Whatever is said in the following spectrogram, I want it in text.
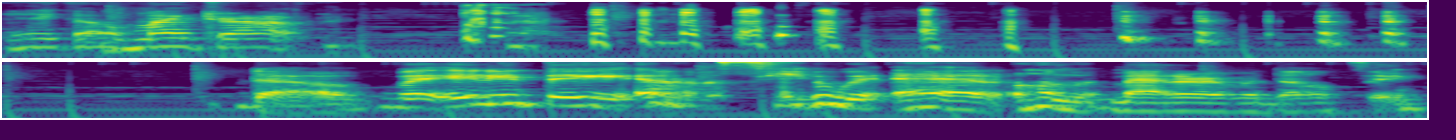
There you go. Mic drop. no, but anything else you would add on the matter of adulting?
